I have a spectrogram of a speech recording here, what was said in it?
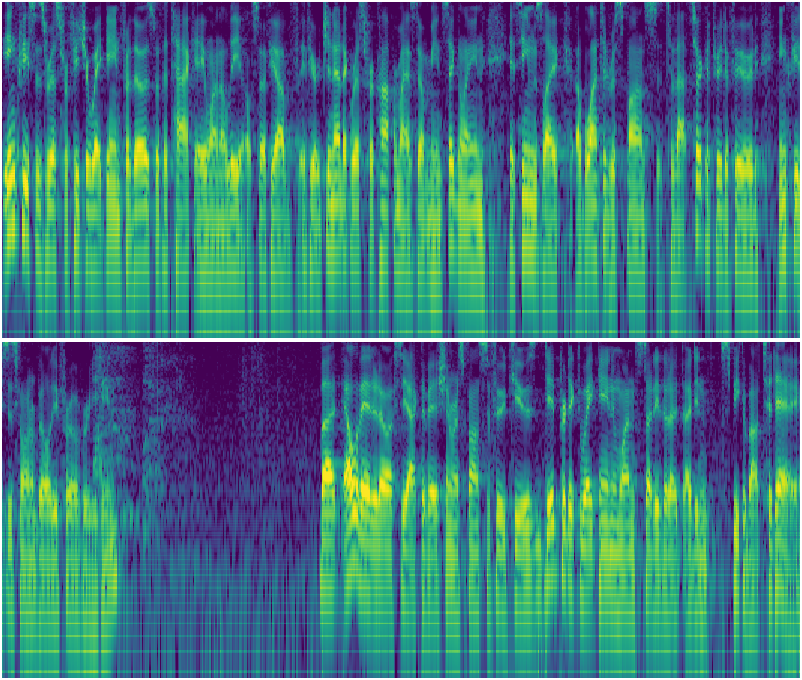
increases risk for future weight gain for those with a Taq-A1 allele. So if you have, if your genetic risk for compromised dopamine signaling, it seems like a blunted response to that circuitry to food increases vulnerability for overeating. But elevated OFC activation in response to food cues did predict weight gain in one study that I, I didn't speak about today.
